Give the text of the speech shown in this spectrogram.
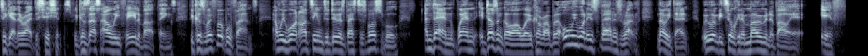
to get the right decisions because that's how we feel about things. Because we're football fans and we want our team to do as best as possible. And then when it doesn't go our way, we cover up. But all we want is fairness. We're like, no, we don't. We wouldn't be talking a moment about it if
